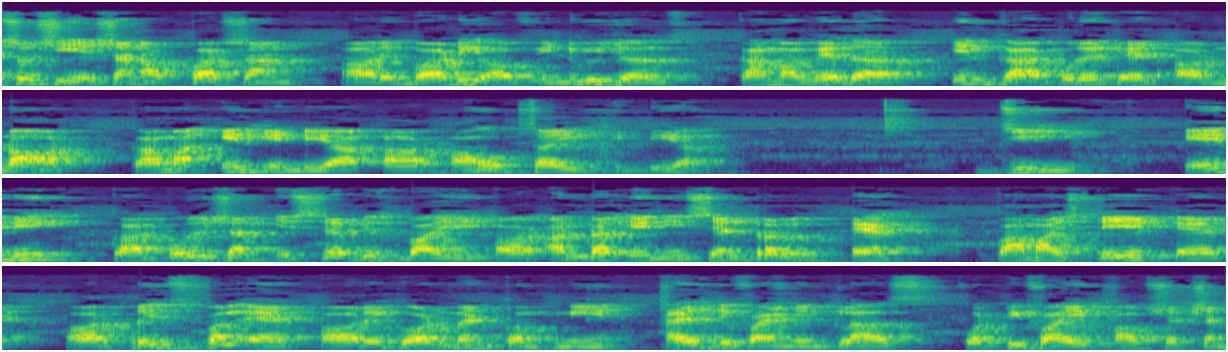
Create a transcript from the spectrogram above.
association of person or a body of individuals, comma, whether incorporated or not, comma, in India or outside India. G. Any corporation established by or under any central act, comma, state act और प्रिंसिपल एक्ट और a government company as defined in clause 45 of section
